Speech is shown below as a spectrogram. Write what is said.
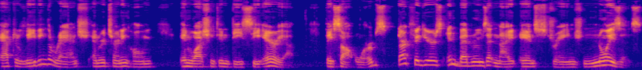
after leaving the ranch and returning home in Washington D.C. area. They saw orbs, dark figures in bedrooms at night, and strange noises.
